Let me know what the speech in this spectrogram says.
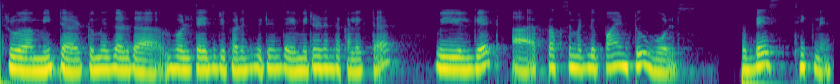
through a meter to measure the voltage difference between the emitter and the collector we will get uh, approximately 0.2 volts. The base thickness.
